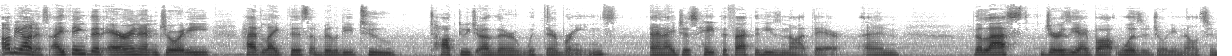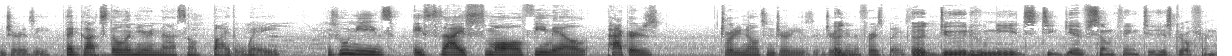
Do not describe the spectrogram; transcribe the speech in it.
I'll be honest. I think that Aaron and Jordy had like this ability to talk to each other with their brains, and I just hate the fact that he's not there. And the last jersey I bought was a Jordy Nelson jersey that got stolen here in Nassau, by the way. Because who needs a size small female Packers Jordy Nelson jersey, jersey in the first place? A dude who needs to give something to his girlfriend,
